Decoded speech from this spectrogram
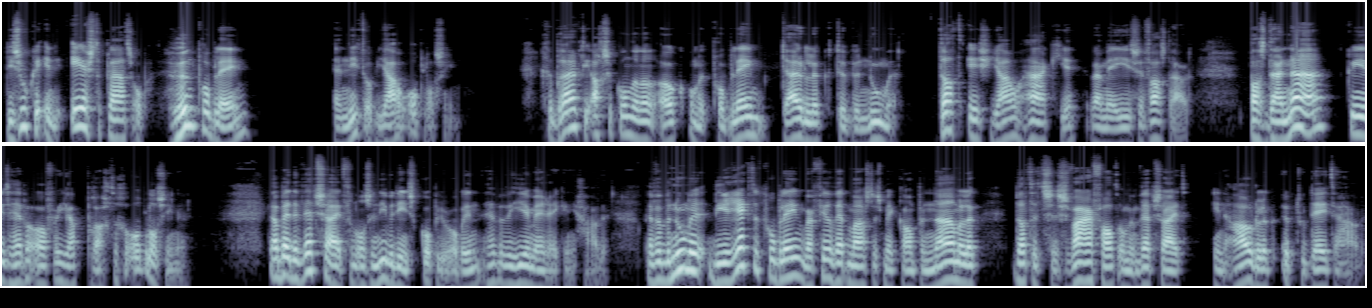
die zoeken in de eerste plaats op hun probleem en niet op jouw oplossing. Gebruik die 8 seconden dan ook om het probleem duidelijk te benoemen. Dat is jouw haakje waarmee je ze vasthoudt. Pas daarna kun je het hebben over jouw prachtige oplossingen. Nou, bij de website van onze nieuwe dienst CopyRobin hebben we hiermee rekening gehouden. En we benoemen direct het probleem waar veel webmasters mee kampen, namelijk dat het ze zwaar valt om een website inhoudelijk up-to-date te houden.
